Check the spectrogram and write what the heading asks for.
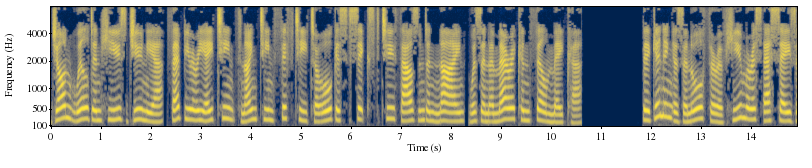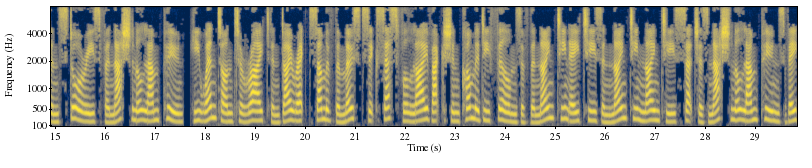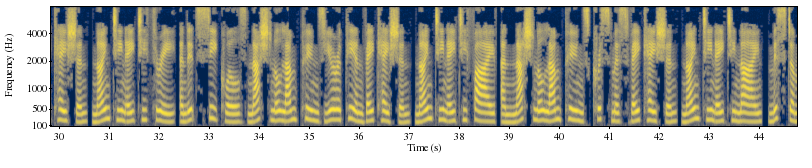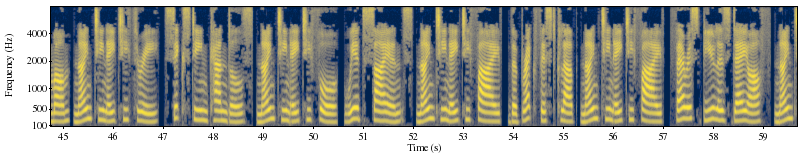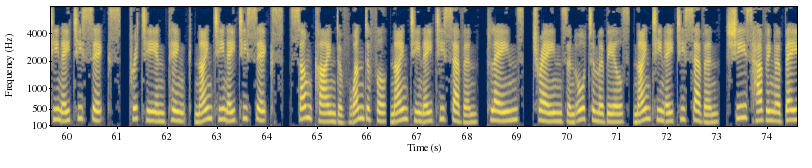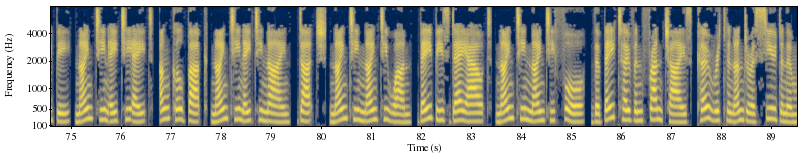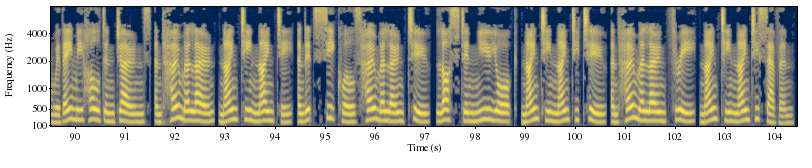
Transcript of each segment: John Weldon Hughes Jr. (February 18, 1950 to August 6, 2009) was an American filmmaker. Beginning as an author of humorous essays and stories for National Lampoon, he went on to write and direct some of the most successful live-action comedy films of the 1980s and 1990s such as National Lampoon's Vacation 1983 and its sequels National Lampoon's European Vacation 1985 and National Lampoon's Christmas Vacation Vacation 1989, Mr. Mom 1983, 16 Candles 1984, Weird Science 1985, The Breakfast Club 1985, Ferris Bueller's Day Off 1986, Pretty in Pink 1986, Some Kind of Wonderful 1987, Planes, Trains and Automobiles 1987, She's Having a Baby 1988, Uncle Buck 1989, Dutch 1991, Baby's Day Out 1994, The Beethoven Franchise co-written under a pseudonym with Amy Holden Jones and Home Alone 1990 and its sequels Home Alone 2, Lost in New York 1992 and Home Alone 3 1997.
